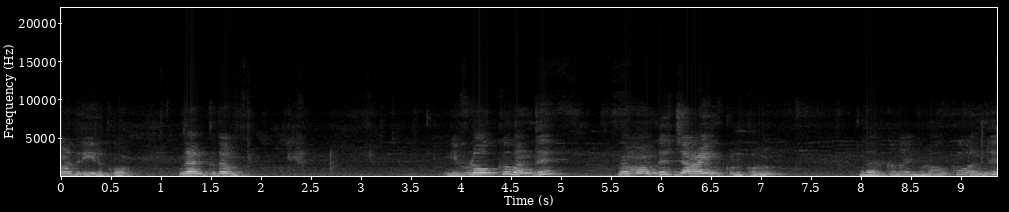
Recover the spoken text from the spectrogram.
மாதிரி இருக்கும். இதாக இருக்குதா? இவ்வளோக்கு வந்து நம்ம வந்து ஜாயின் கொடுக்கணும். இந்த இருக்குதா? இவ்வளோக்கு வந்து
